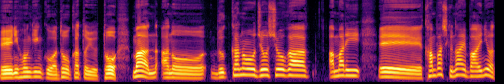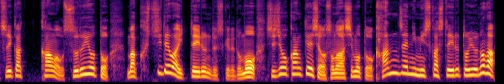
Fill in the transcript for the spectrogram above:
えー、日本銀行はどうかというと、まあ、あの、物価の上昇があまり、えー、芳しくない場合には追加緩和をするよと、まあ、口では言っているんですけれども、市場関係者はその足元を完全に見透かしているというのが、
